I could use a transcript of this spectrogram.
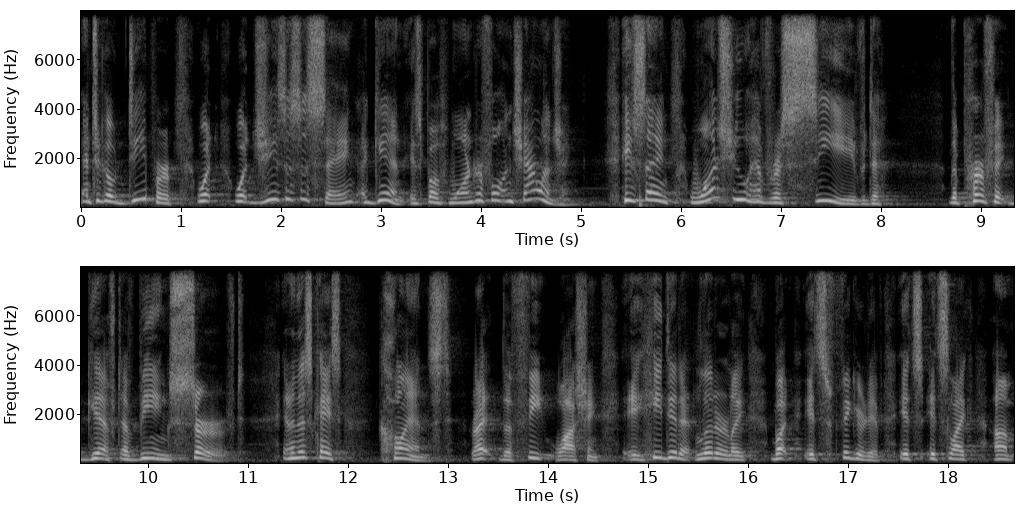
and to go deeper, what, what Jesus is saying, again, is both wonderful and challenging. He's saying, once you have received the perfect gift of being served, and in this case, cleansed, right? The feet washing. He did it literally, but it's figurative. It's, it's like um,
